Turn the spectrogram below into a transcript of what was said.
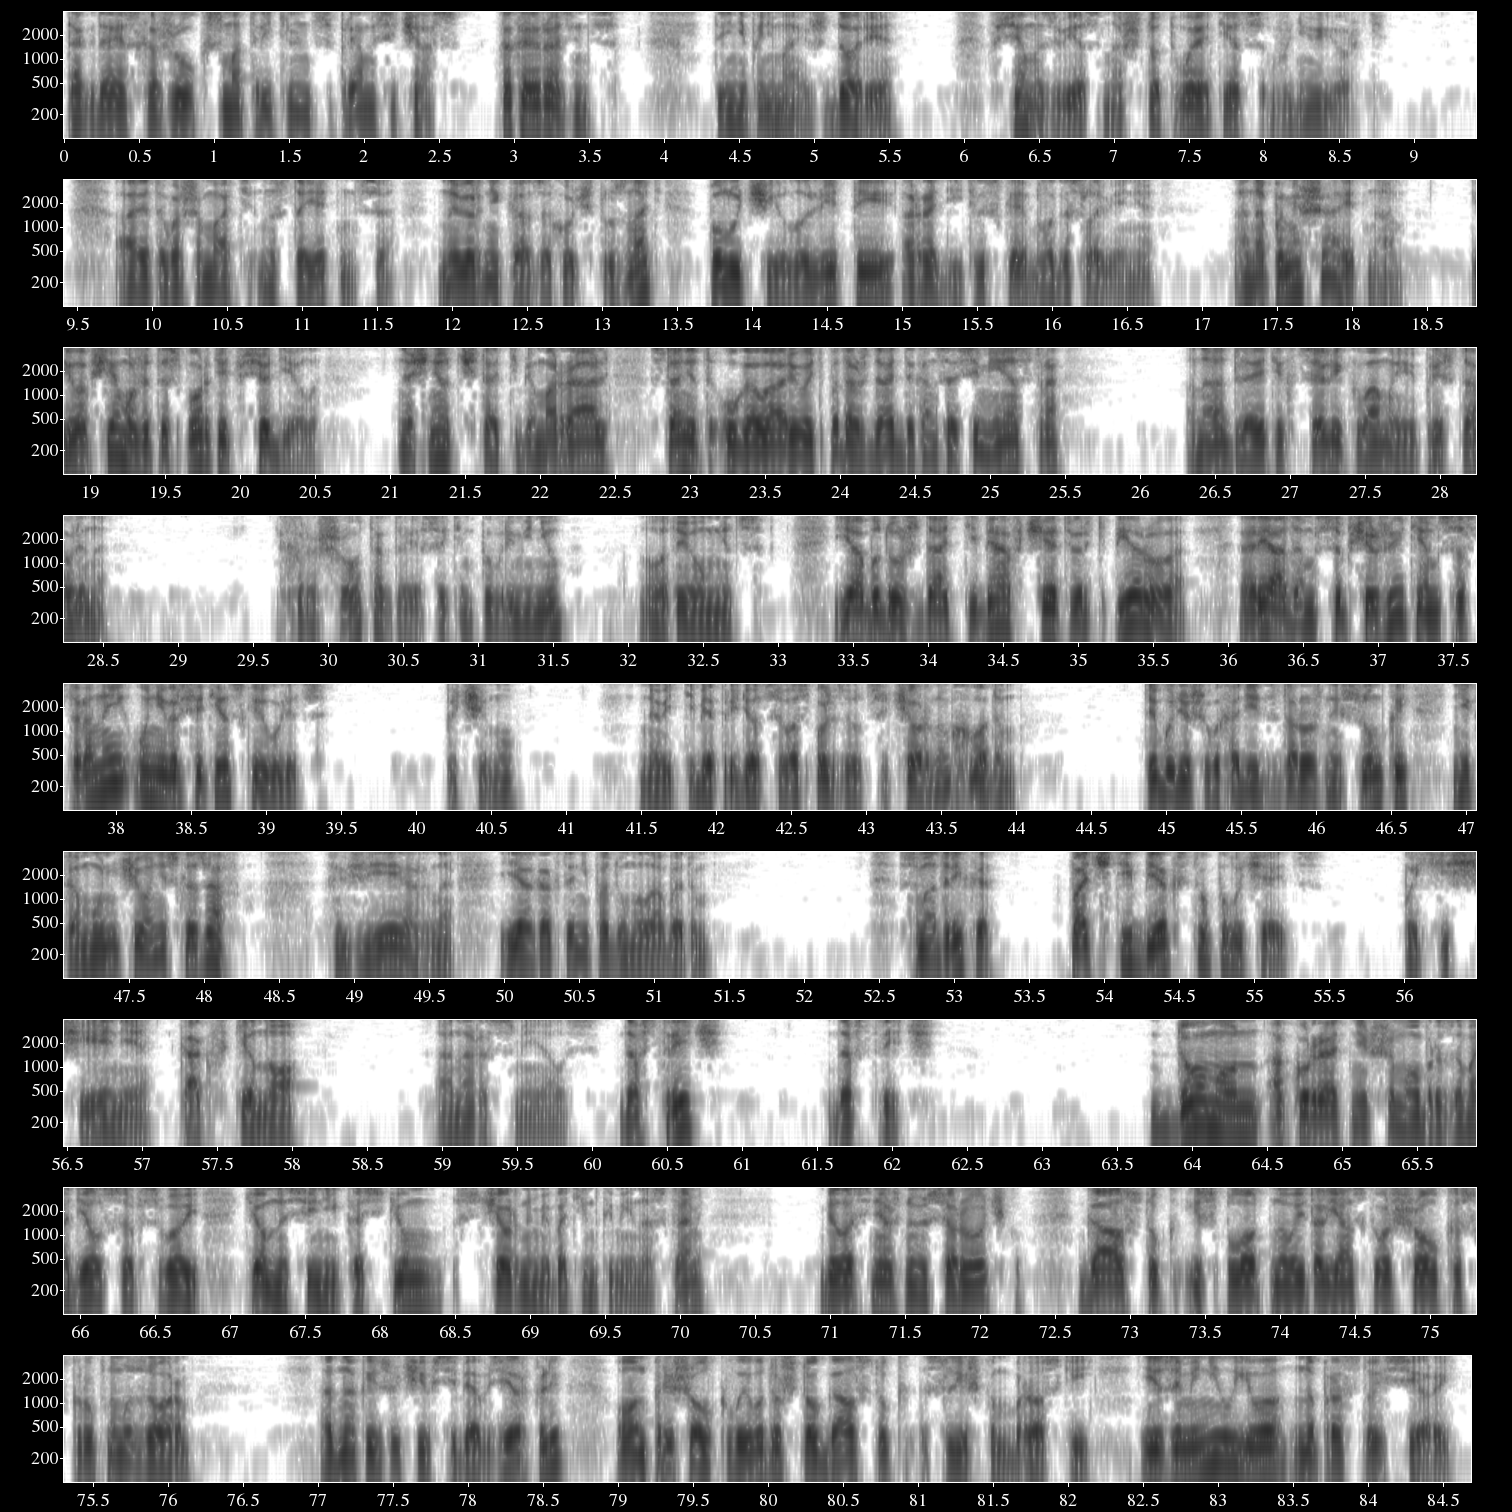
Тогда я схожу к смотрительнице прямо сейчас. Какая разница? Ты не понимаешь, Дория. Всем известно, что твой отец в Нью-Йорке. А эта ваша мать-настоятельница наверняка захочет узнать, получила ли ты родительское благословение. Она помешает нам и вообще может испортить все дело. Начнет читать тебе мораль, станет уговаривать подождать до конца семестра. Она для этих целей к вам и приставлена. Хорошо, тогда я с этим повременю. Вот и умница. Я буду ждать тебя в четверть первого рядом с общежитием со стороны университетской улицы. Почему? Но ведь тебе придется воспользоваться черным ходом. Ты будешь выходить с дорожной сумкой, никому ничего не сказав. Верно, я как-то не подумала об этом. Смотри-ка, почти бегство получается. Похищение, как в кино. Она рассмеялась. До встречи. До встречи. Дома он аккуратнейшим образом оделся в свой темно-синий костюм с черными ботинками и носками, белоснежную сорочку, галстук из плотного итальянского шелка с крупным узором. Однако, изучив себя в зеркале, он пришел к выводу, что галстук слишком броский, и заменил его на простой серый.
